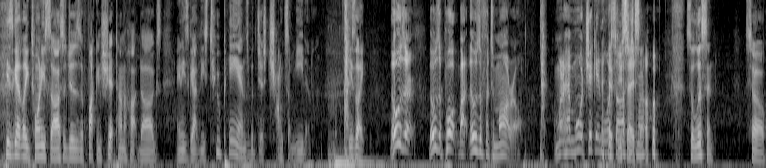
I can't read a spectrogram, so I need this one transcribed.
He's got like 20 sausages, a fucking shit ton of hot dogs, and he's got these two pans with just chunks of meat in them. He's like, "Those are those are pork, but those are for tomorrow. I'm gonna have more chicken, more sausage." say tomorrow." so. So listen, so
